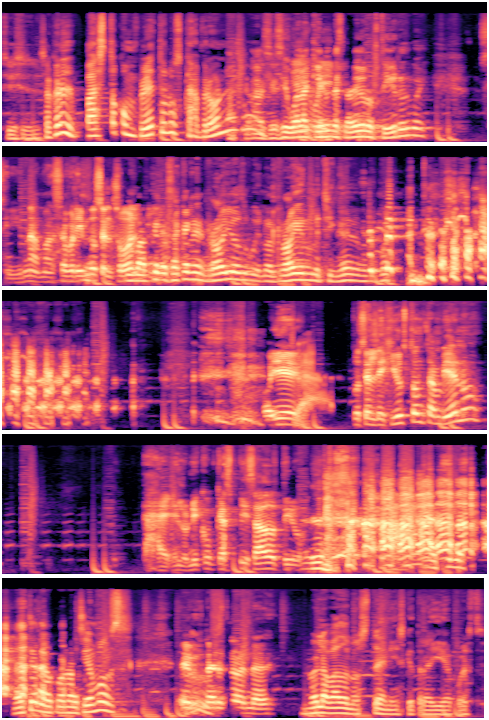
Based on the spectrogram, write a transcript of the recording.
Sí, sí, sí. Sacan el pasto completo los cabrones, güey. Así es igual Sí, aquí en el estadio de los Tigres, güey. Sí, nada más abrimos el sol. Nomás y que lo sacan en rollos, güey. Los rollos la chingada. güey. Oye, pues el de Houston también, ¿no? Ay, el único que has pisado, tío. este, lo, este lo conocemos. En persona. No he lavado los tenis que traía puestos.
